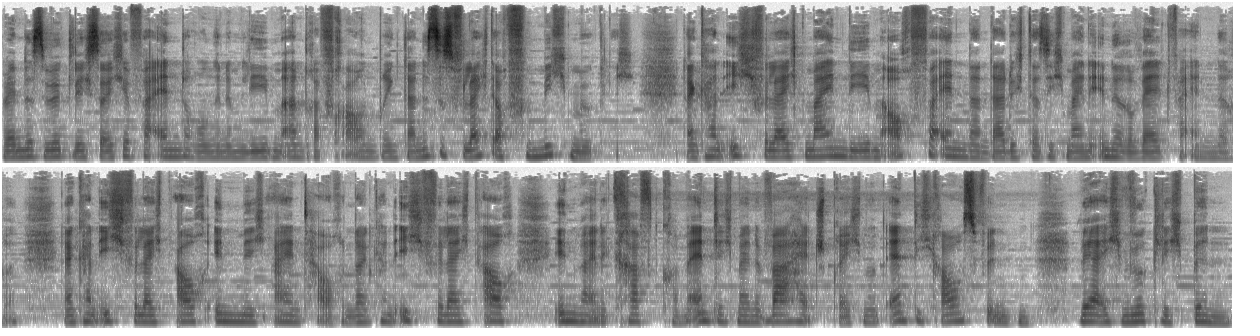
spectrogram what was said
wenn das wirklich solche Veränderungen im Leben anderer Frauen bringt, dann ist es vielleicht auch für mich möglich. Dann kann ich vielleicht mein Leben auch verändern, dadurch, dass ich meine innere Welt verändere. Dann kann ich vielleicht auch in mich eintauchen. Dann kann ich vielleicht auch in meine Kraft kommen, endlich meine Wahrheit sprechen und endlich rausfinden, wer ich wirklich bin.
